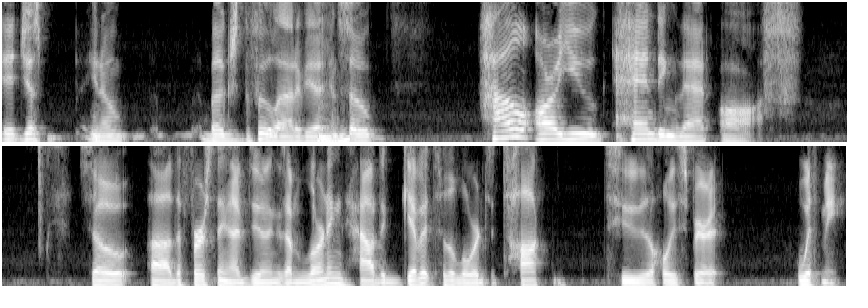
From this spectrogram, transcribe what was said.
it just you know bugs the fool out of you. And so, how are you handing that off? So uh, the first thing I'm doing is I'm learning how to give it to the Lord to talk to the Holy Spirit with me.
